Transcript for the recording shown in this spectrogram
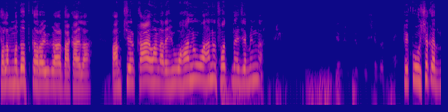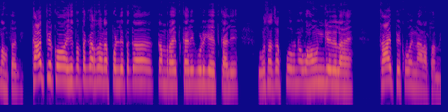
ह्याला मदत करावी गाळ टाकायला. आमचे काय होणार आहे? ही वाहन वाहनच होत नाही जमीन ना. पिकवू शकत नव्हता मी काय पिकवा हे तर गरजाडा पडले तर का कमरा आहेत खाली गुडघे आहेत खाली. ऊसाचं पूर्ण वाहून गेलेलं आहे. काय पिकवणार आता मी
